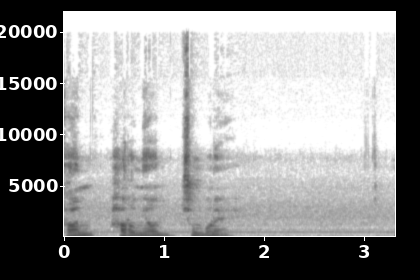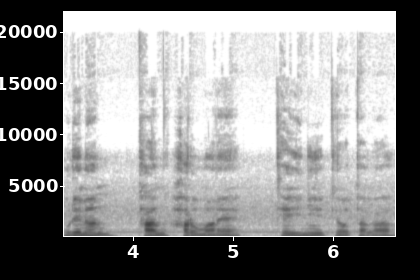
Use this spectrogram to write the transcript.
단 하루면 충분해. 우리는 단 하루 만에 대인이 되었다가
